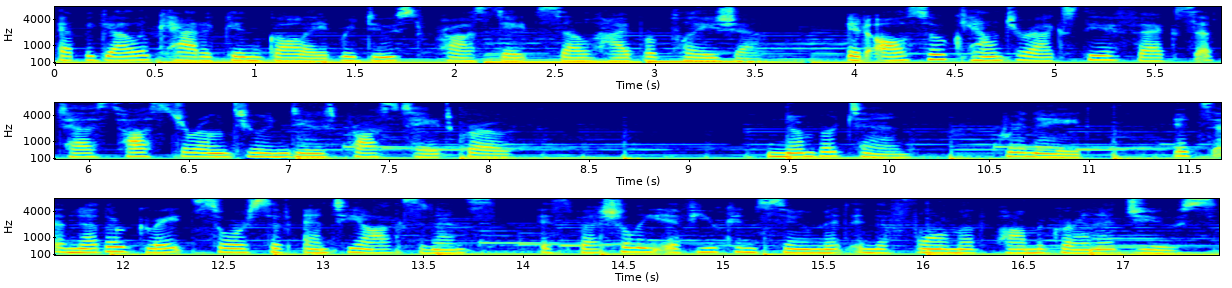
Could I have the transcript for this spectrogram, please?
epigallocatechin gallate reduced prostate cell hyperplasia. It also counteracts the effects of testosterone to induce prostate growth. Number 10. Grenade. It's another great source of antioxidants, especially if you consume it in the form of pomegranate juice.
